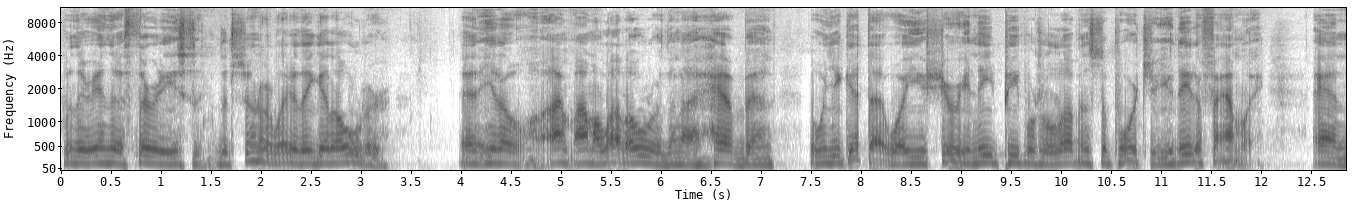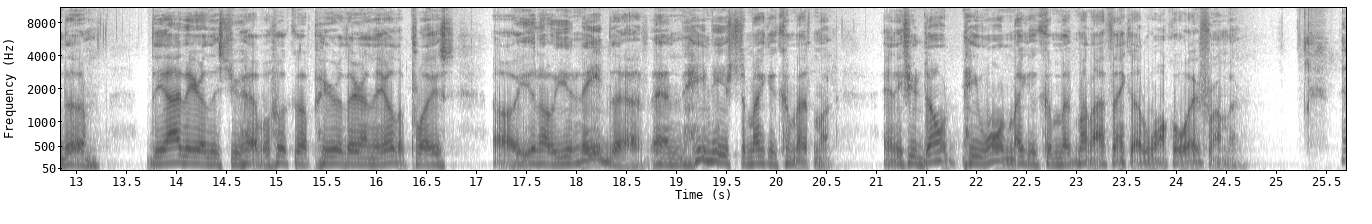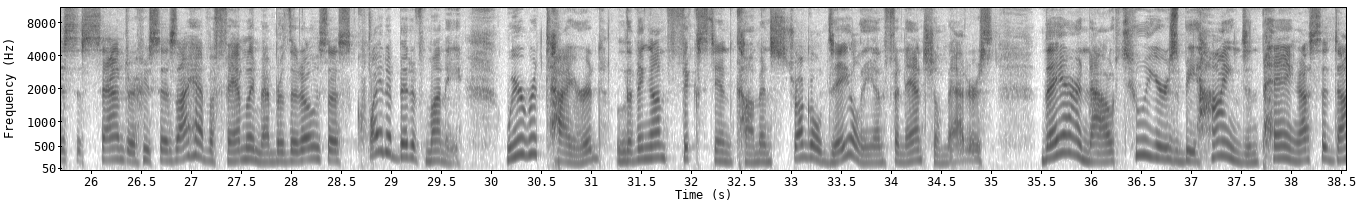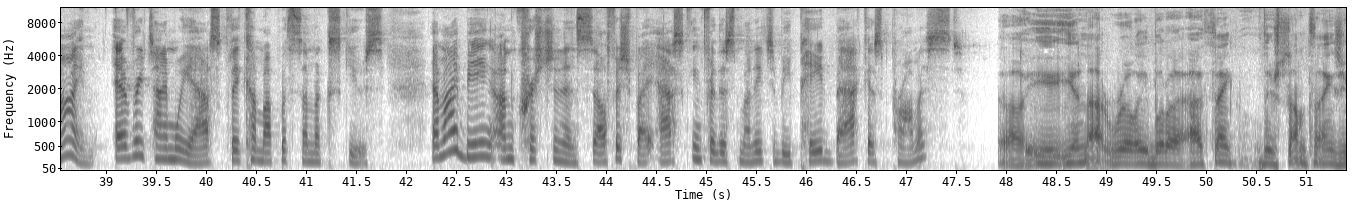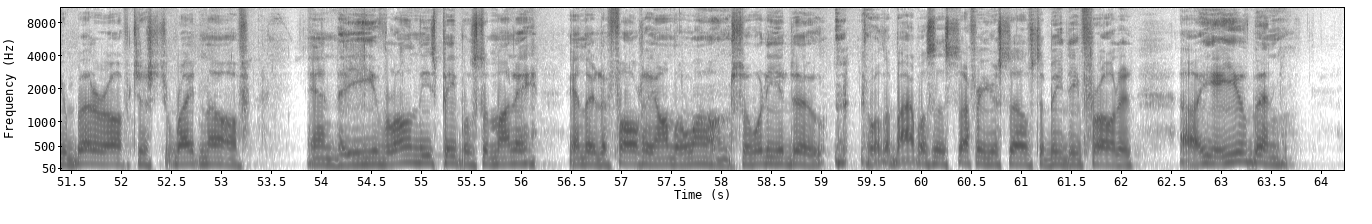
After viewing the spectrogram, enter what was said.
when they're in their 30s, that sooner or later they get older. And, you know, I'm, I'm a lot older than I have been. But when you get that way, you sure you need people to love and support you. You need a family. And um, the idea that you have a hookup here, there, and the other place, uh, you know, you need that. And he needs to make a commitment. And if you don't, he won't make a commitment, I think I'd walk away from it. This is Sandra who says, I have a family member that owes us quite a bit of money. We're retired, living on fixed income, and struggle daily in financial matters. They are now two years behind in paying us a dime. Every time we ask, they come up with some excuse. Am I being unchristian and selfish by asking for this money to be paid back as promised? Uh, you, are not really, but I, I think there's some things you're better off just writing off and you've loaned these people some money and they're defaulting on the loan. So what do you do? well, the Bible says, "Suffer yourselves to be defrauded." Uh, you, have been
